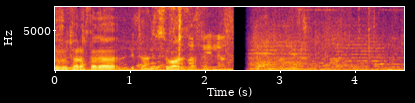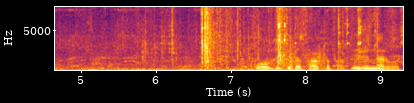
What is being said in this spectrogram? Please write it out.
Öbür tarafta da bir tanesi var zaten. Oldukça da farklı farklı ürünler var.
